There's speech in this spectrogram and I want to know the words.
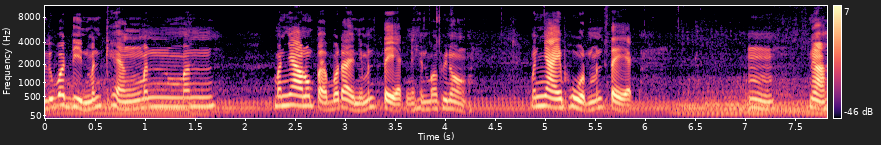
หรือว่าดินมันแข็งมันมันมันยาวลงไปบ่ได้นี่มันแตกนี่เห็นบ่พี่น้อง มันใหญ่โผดมันแตก อืมเนี่ย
